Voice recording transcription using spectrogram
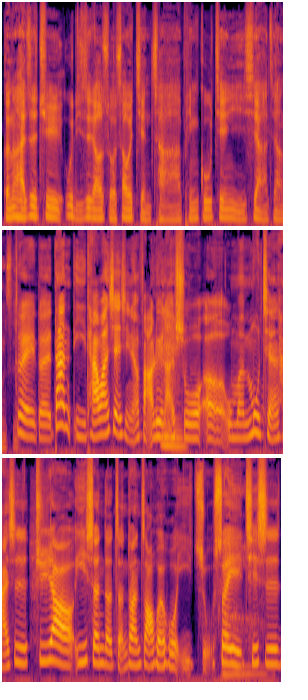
可能还是去物理治疗所稍微检查、评估、建议一下这样子。对对，但以台湾现行的法律来说，嗯、呃，我们目前还是需要医生的诊断照会或医嘱，所以其实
